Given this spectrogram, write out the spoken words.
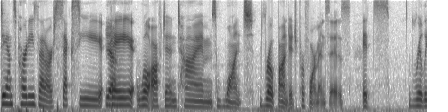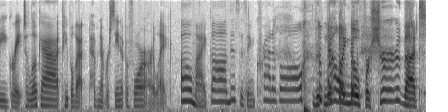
dance parties that are sexy, Yeah. they will oftentimes want rope bondage performances. It's really great to look at. People that have never seen it before are like, "Oh my god, this is incredible." But now I know for sure that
